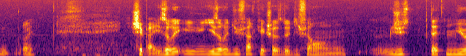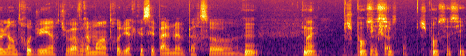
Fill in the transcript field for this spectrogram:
Euh, ouais. Je sais pas, ils auraient, ils auraient dû faire quelque chose de différent. Juste peut-être mieux l'introduire, tu vois, vraiment introduire que c'est pas le même perso. Ouais, je pense aussi. je pense aussi.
